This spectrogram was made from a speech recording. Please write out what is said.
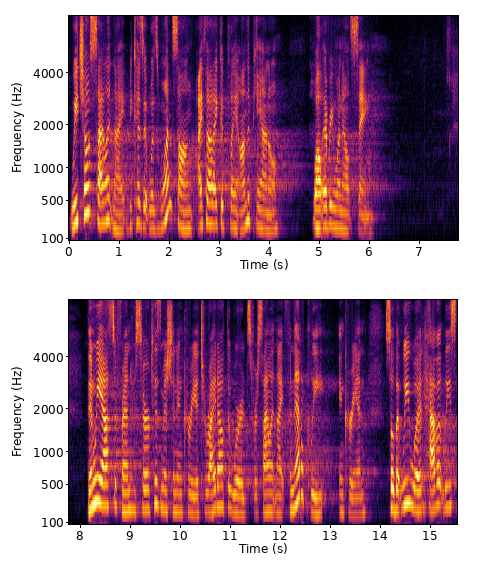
We chose Silent Night because it was one song I thought I could play on the piano while everyone else sang. Then we asked a friend who served his mission in Korea to write out the words for Silent Night phonetically in Korean so that we would have at least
